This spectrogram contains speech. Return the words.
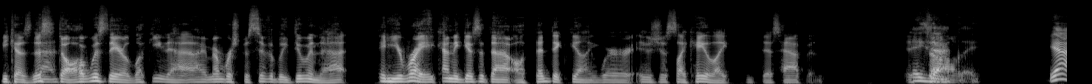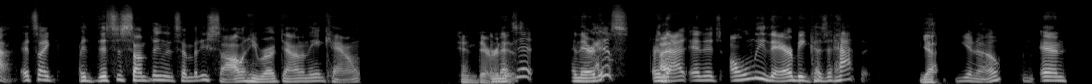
because this Yes. dog was there looking at. I remember specifically doing that. And you're right; it kind of gives it that authentic feeling where it was just like, "Hey, like this happened." It's, um, Exactly. yeah, it's like this is something that somebody saw and he wrote down in the account, and there and it that's is. it. And there it is. And I- that and it's only there because it happened. Yeah. You know? And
